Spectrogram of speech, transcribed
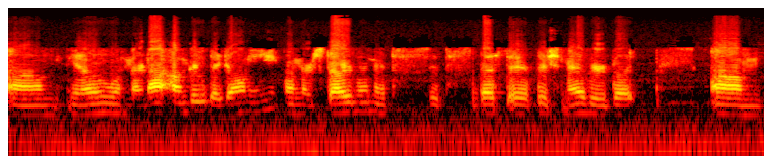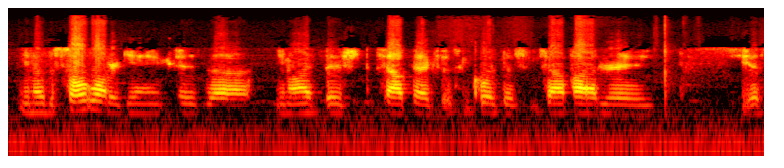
um, you know, when they're not hungry, they don't eat. When they're starving, it's it's the best day of fishing ever. But um, you know, the saltwater game is, uh, you know, I fished South Texas and Corpus and South Padre, Siesta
